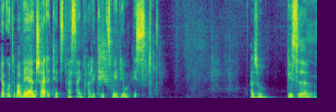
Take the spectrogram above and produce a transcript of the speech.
Ja gut, aber wer entscheidet jetzt, was ein Qualitätsmedium ist? Also diese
